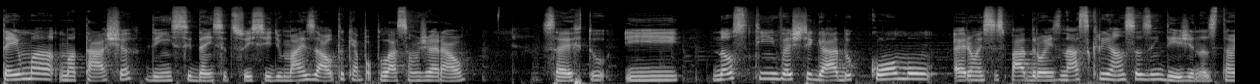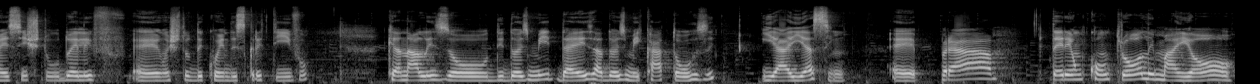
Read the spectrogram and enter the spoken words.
tem uma, uma taxa de incidência de suicídio mais alta que a população geral, certo? E não se tinha investigado como eram esses padrões nas crianças indígenas. Então esse estudo ele é um estudo de cunho descritivo que analisou de 2010 a 2014 e aí assim é, para terem um controle maior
